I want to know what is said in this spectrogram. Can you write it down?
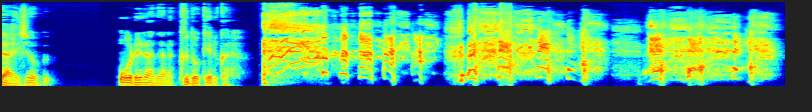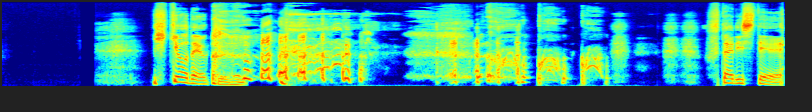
大丈夫。俺らなら口説けるから。卑怯だよ、急に。二人して、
